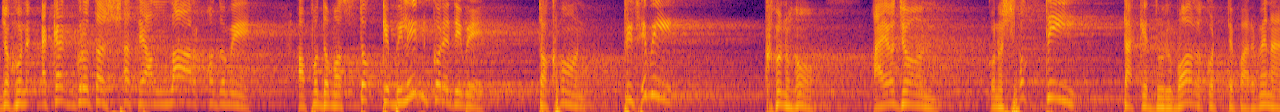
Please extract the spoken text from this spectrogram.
যখন একাগ্রতার সাথে আল্লাহর কদমে অপদমস্তককে বিলীন করে দিবে, তখন পৃথিবীর কোনো আয়োজন কোনো শক্তি তাকে দুর্বল করতে পারবে না।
